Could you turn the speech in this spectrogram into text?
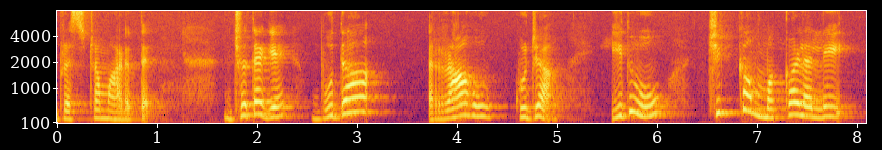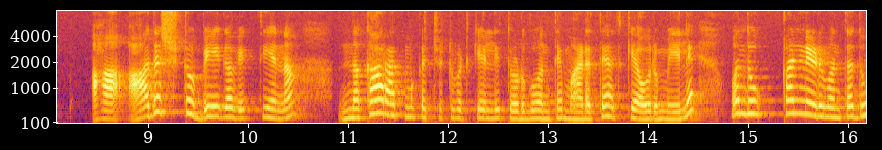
ಭ್ರಷ್ಟ ಮಾಡುತ್ತೆ. ಜೊತೆಗೆ ಬುಧ, ರಾಹು, ಕುಜ, ಇದು ಚಿಕ್ಕ ಮಕ್ಕಳಲ್ಲಿ ಆದಷ್ಟು ಬೇಗ ವ್ಯಕ್ತಿಯನ್ನು ನಕಾರಾತ್ಮಕ ಚಟುವಟಿಕೆಯಲ್ಲಿ ತೊಡಗುವಂತೆ ಮಾಡುತ್ತೆ. ಅದಕ್ಕೆ ಅವರ ಮೇಲೆ ಒಂದು ಕಣ್ಣಿಡುವಂಥದ್ದು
